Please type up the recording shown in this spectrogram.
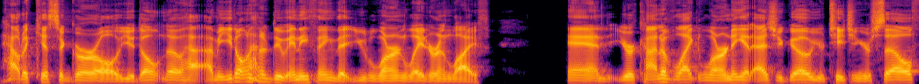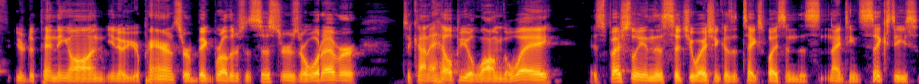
how to kiss a girl. You don't know how I mean, you don't know how to do anything that you learn later in life and you're kind of like learning it as you go you're teaching yourself you're depending on you know your parents or big brothers and sisters or whatever to kind of help you along the way especially in this situation because it takes place in the 1960s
